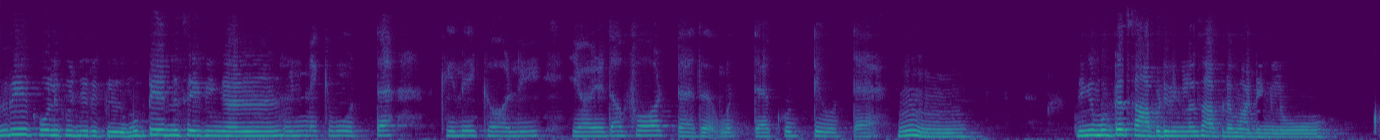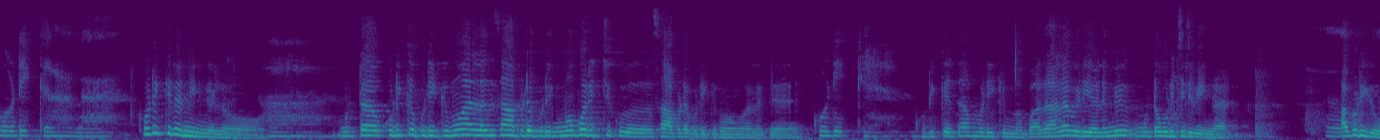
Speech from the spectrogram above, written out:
நிறைய கோழி குஞ்சு இருக்கு. முட்டை என்ன செய்வீங்க? இன்னைக்கு முட்டை கிளி கோழி ஏதோ போட்டது. முட்டை குட்டி முட்டை. ம். நீங்கள் முட்டை சாப்பிடுவீங்களோ சாப்பிட மாட்டீங்களோ? குடிக்கிறாங்க குடிக்கிற நீங்களோ? முட்டை குடிக்க பிடிக்குமோ அல்லது சாப்பிட பிடிக்குமோ பொரிச்சு சாப்பிட பிடிக்குமோ உங்களுக்கு? குடிக்க. குடிக்கத்தான் பிடிக்கும். அப்போ அதால விடிய எழும்பி முட்டை குடிச்சிடுவீங்க. அப்படியோ?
